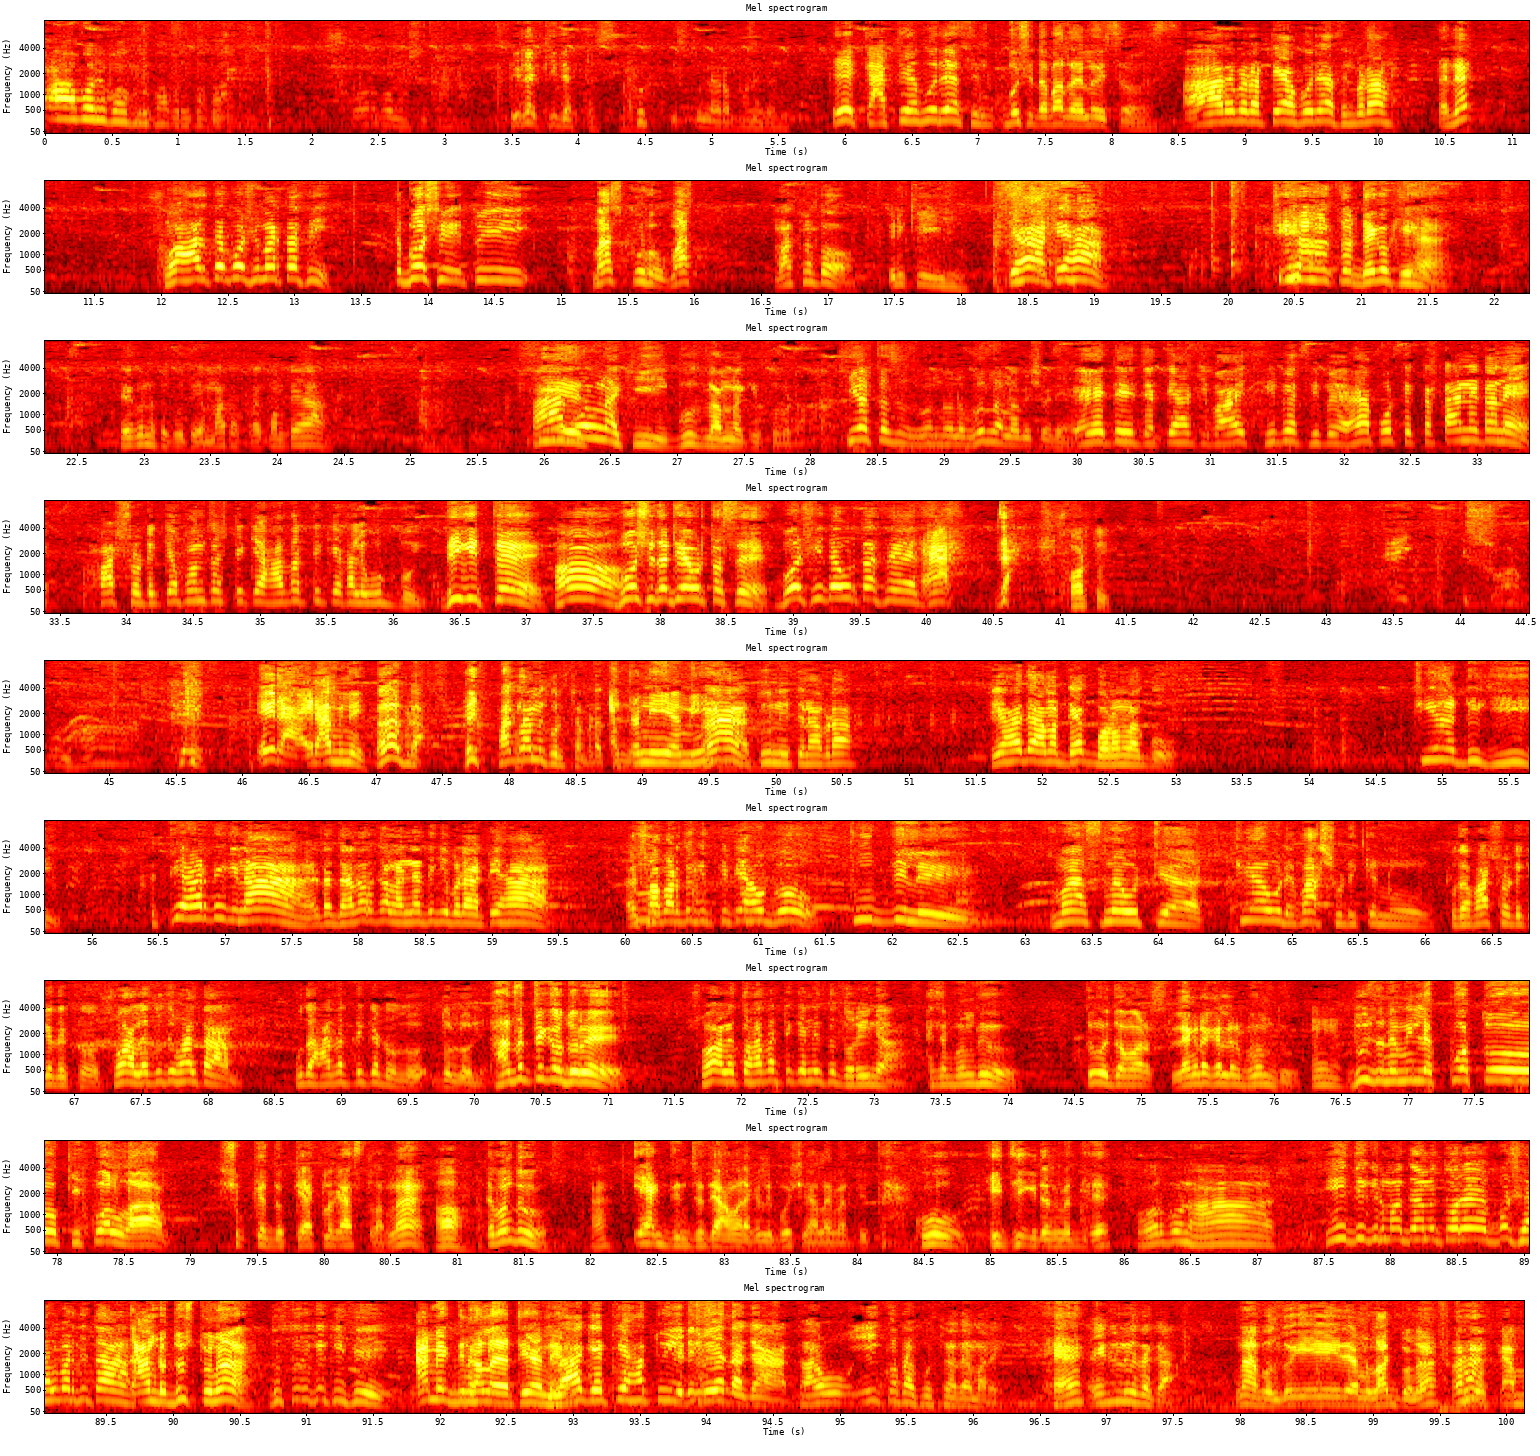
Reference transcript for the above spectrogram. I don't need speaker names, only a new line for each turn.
বাবারে বাবারে বাবারে বাবা। সর্বনাশে কানা
এটা কি দেখতাছি?
বিসমিল্লাহির রহমানির রহিম।
এ কাটিয়া পরে আছেন বসে দা বাজায় লইছস
আরে বেটা টিয়া পরে আছেন বেটা।
তাই না?
সোহালতে বসি মারতাছি।
তো বসে তুই মাছ কুহ মাছ
মাছ না তো?
এটা কি?
টেহা টেহা
কি তো ডেগো কি হ্যাঁ?
দেখো না তো কোথায় মাথা কোন টেহা পাগল নাকি? বুঝলাম না কিছু বেটা।
কি বন্ধু? না বুঝলাম না বিষয়টা।
এই যে কি ভাই? সিবে সিবে হ্যাঁ প্রত্যেকটা টানে টানে। পাঁচশো টিকা পঞ্চাশ টিকা হাজার টিকা খালি উঠবই।
দিগিতে
হ্যাঁ।
বসে দা টিয়া উঠতাছে?
বসি দে উঠতাছে।
হ্যাঁ যা।
সর তুই।
এটা এটা আমি নেই।
হ্যাঁ বেটা। পাগলামি করিস না বেটা তুই।
নিয়ে আমি।
হ্যাঁ। তুই নিতে না বেটা। টেহা দে আমার ডেক বরং লাগবো।
টিয়া ডিগি
টেহার দেখি না এটা দাদার কালার না দেখি বেটা টেহার সবার তো কি টেহা উঠবো?
টুপ দিলে মাছ না উঠিয়া টিয়া উঠে পাঁচশো টাকা কেন
পুদা পাঁচশো টিকে দেখছ? সোয়ালে যদি ফালতাম পুদা হাজার টিকে দোলি
হাজার টাকাও ধরে?
সোয়ালে তো হাজার টিকে নিতে ধরি না।
আচ্ছা বন্ধু তুমি তো আমার ল্যাংড়া কালের বন্ধু। দুইজনে মিলে কত কি করলাম? সুখে দুঃখে এক লোক আসলাম না?
হ্যাঁ।
বন্ধু একদিন যদি আমার খালি বসে হালাইবার দিতে এই টিকিটের মধ্যে।
সর্বনাশ। এই দিকের মধ্যে আমি তোরে বসে হালবার দিতাম।
আমরা দুস্থ না?
দুস্তু দিকে কিছে
আমি একদিন টিয়া
লাগে টেহা তুই লয়ে দাগা তাও এই কথা কইস না আমারে।
হ্যাঁ?
লয়ে দাগা
না বন্ধু লাগতো না।
হ্যাঁ।
এক কাম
